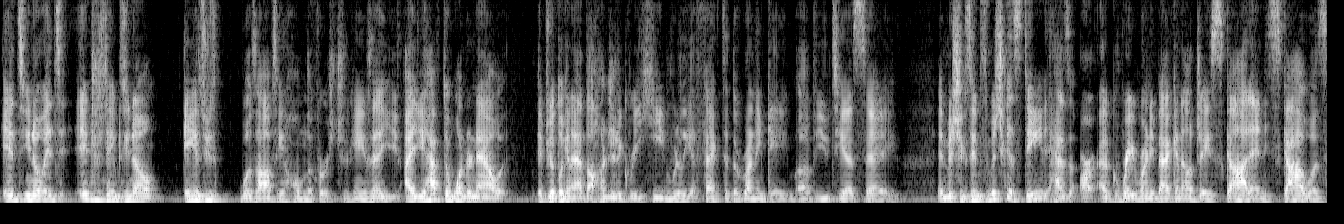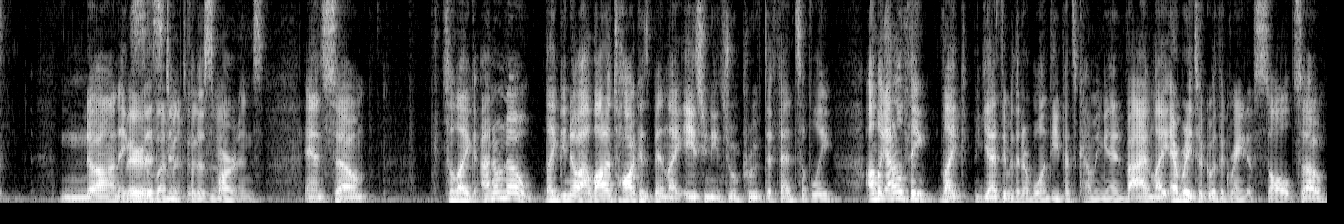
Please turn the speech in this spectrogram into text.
it's you know it's interesting because you know ASU was obviously home the first two games, and you, you have to wonder now if you're looking at the 100 degree heat really affected the running game of UTSA. And Michigan State, Michigan State has a great running back in LJ Scott, and Scott was non-existent limited, for the Spartans. Yeah. And so, so like I don't know, like you know, a lot of talk has been like ASU needs to improve defensively. I'm like I don't think like yes they were the number one defense coming in, but I'm like everybody took it with a grain of salt. So,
